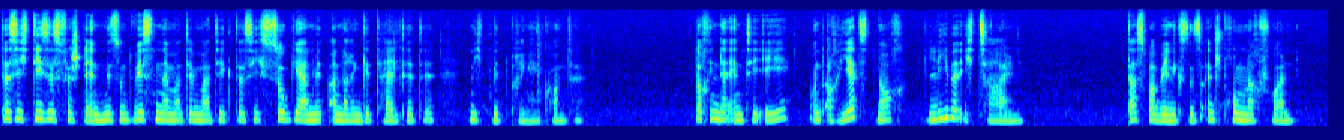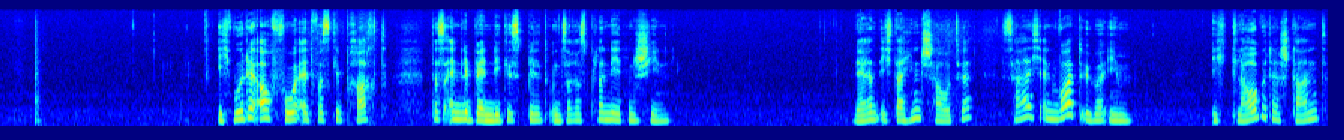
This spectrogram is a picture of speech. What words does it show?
dass ich dieses Verständnis und Wissen der Mathematik, das ich so gern mit anderen geteilt hätte, nicht mitbringen konnte. Doch in der NTE und auch jetzt noch liebe ich Zahlen. Das war wenigstens ein Sprung nach vorn. Ich wurde auch vor etwas gebracht, das ein lebendiges Bild unseres Planeten schien. Während ich dahin schaute, sah ich ein Wort über ihm. Ich glaube, da stand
